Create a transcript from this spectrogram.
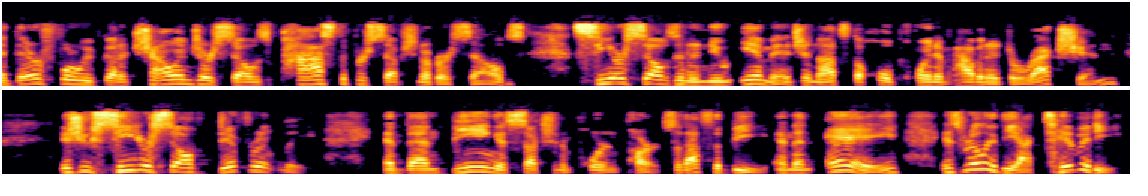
And therefore, we've got to challenge ourselves past the perception of ourselves, see ourselves in a new image. And that's the whole point of having a direction is you see yourself differently. And then being is such an important part. So that's the B. And then A is really the activity.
